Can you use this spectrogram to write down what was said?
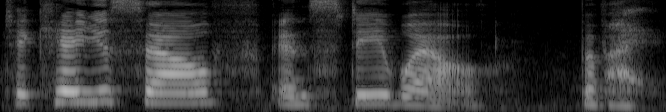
Take care yourself and stay well. Bye-bye.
